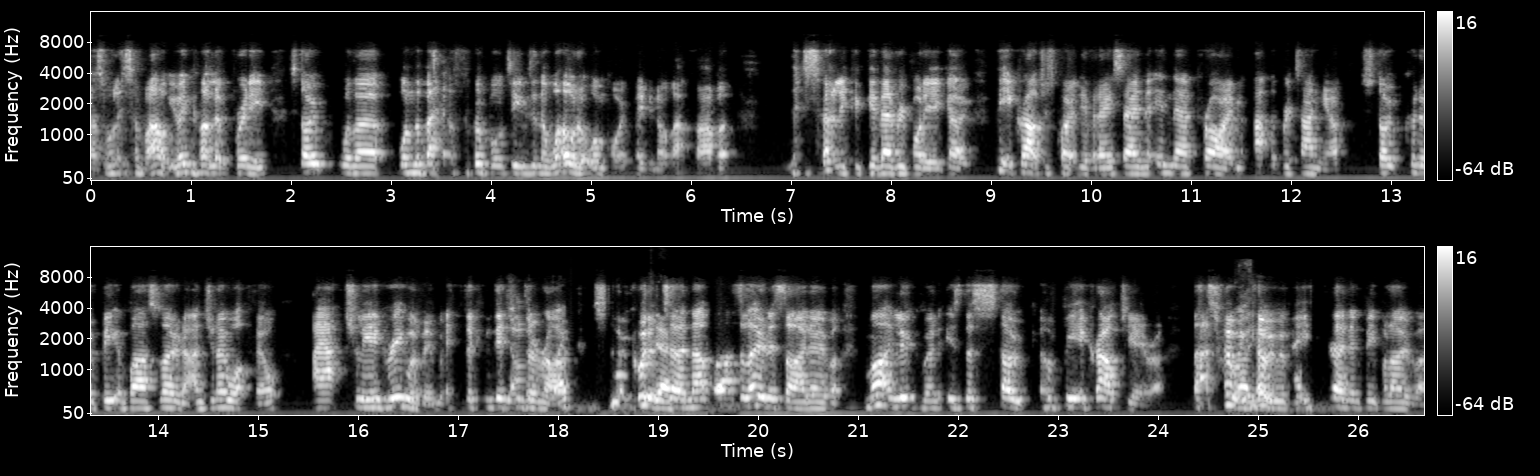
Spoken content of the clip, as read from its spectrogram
that's what it's about. You ain't to look pretty. Stoke were the, one of the better football teams in the world at one point. Maybe not that far, but they certainly could give everybody a go. Peter Crouch was quoted the other day saying that in their prime at the Britannia, Stoke could have beaten Barcelona. And do you know what, Phil? I actually agree with him. If the conditions yeah. are right, Stoke would have yeah. turned that Barcelona side over. Martin Lukeman is the Stoke of Peter Crouch era. That's where we're going with it. He's turning people over.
